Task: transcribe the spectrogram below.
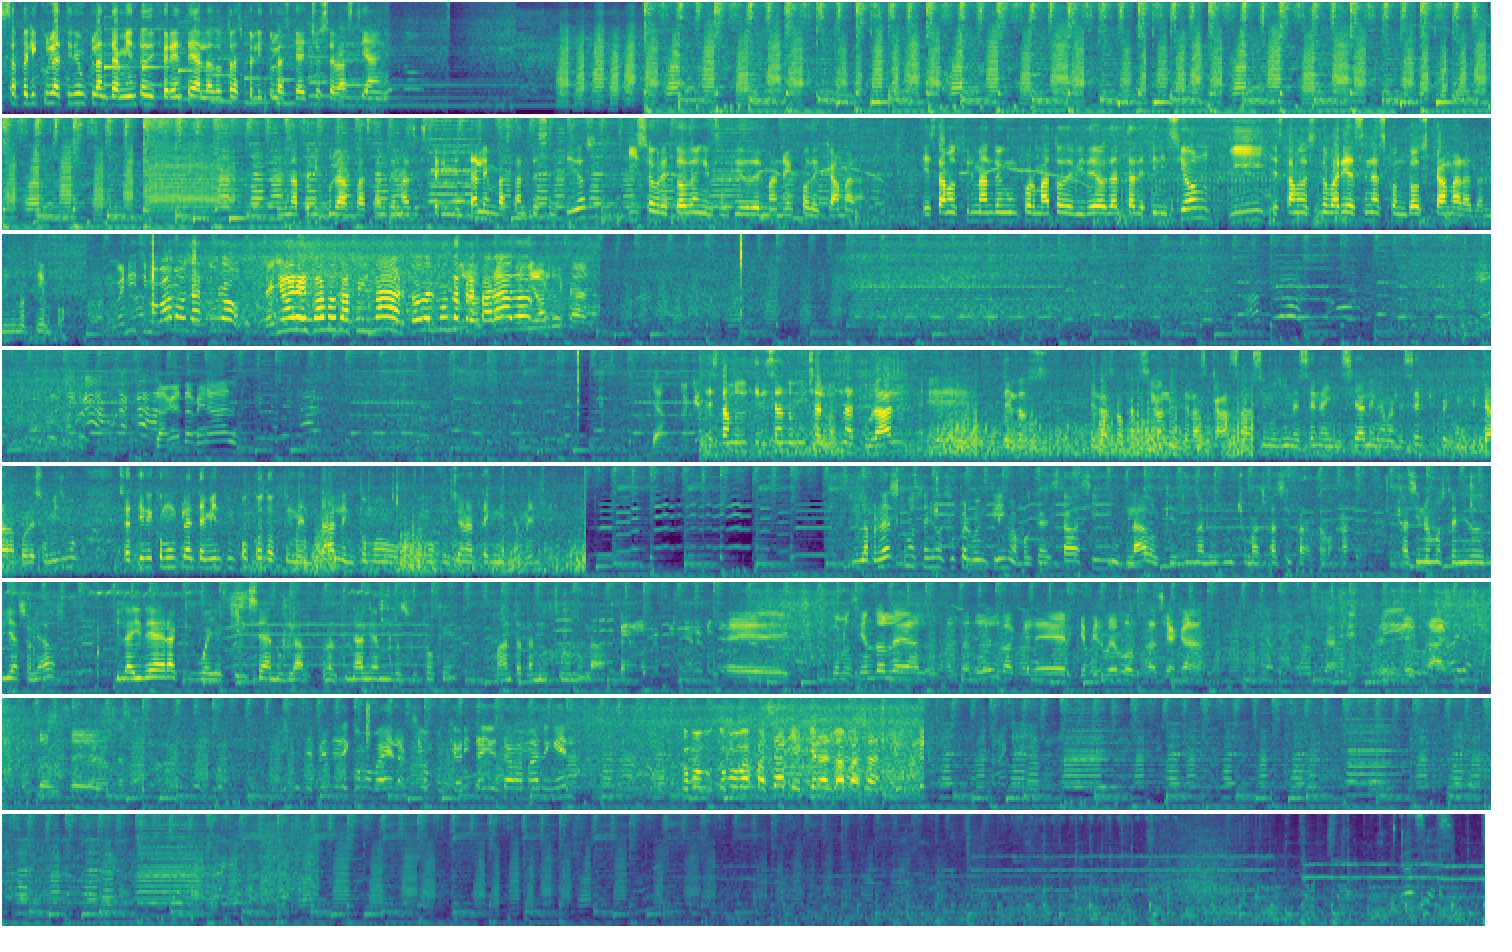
Esta película tiene un planteamiento diferente a las otras películas que ha hecho Sebastián. Es una película bastante más experimental en bastantes sentidos y sobre todo en el sentido del manejo de cámara. Estamos filmando en un formato de video de alta definición y estamos haciendo varias escenas con dos cámaras al mismo tiempo. Buenísimo, vamos Arturo. Señores, vamos a filmar. Todo el mundo preparado. Plaqueta final. Estamos utilizando mucha luz natural eh, de, las locaciones, de las casas. Hicimos una escena inicial en Amanecer que fue complicada por eso mismo. O sea, tiene como un planteamiento un poco documental en cómo, cómo funciona técnicamente. La verdad es que hemos tenido súper buen clima porque estaba así nublado, que es una luz mucho más fácil para trabajar. Casi no hemos tenido días soleados. Y la idea era que Guayaquil sea nublado, pero al final ya nos resultó que Manta también estuvo nublado. Eh, conociéndole al, al Daniel va a querer que firmemos hacia acá. Exacto. Entonces, Depende de cómo vaya la acción, porque ahorita yo estaba más en él. ¿Cómo, cómo va a pasar y a qué horas va a pasar? Gracias.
